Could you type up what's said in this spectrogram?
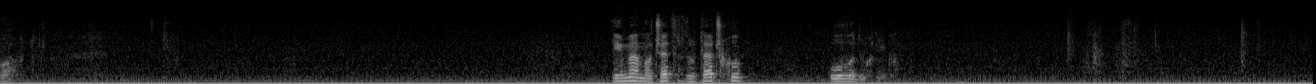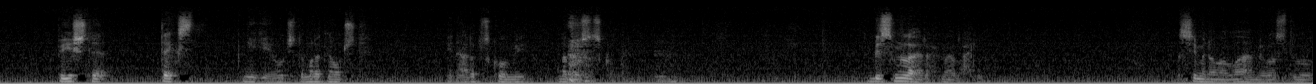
Autor. Imamo četvrtu tačku u uvodu knjigu. Pišite tekst knjige učite, morate naučiti. I na arapskom i na bosanskom. Bismillahirrahmanirrahim. S imenom Allaha milostivog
